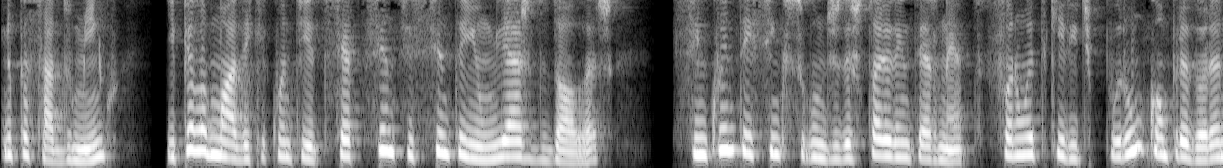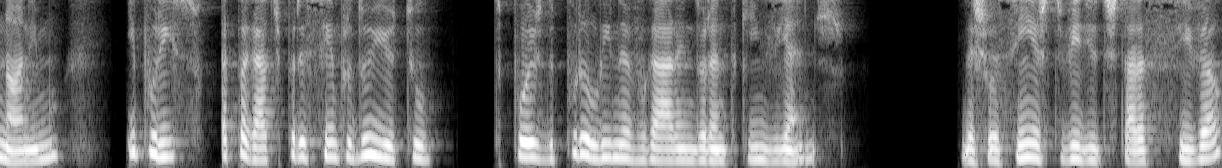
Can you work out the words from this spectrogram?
No passado domingo, e pela módica quantia de 761 milhares de dólares, 55 segundos da história da internet foram adquiridos por um comprador anónimo e por isso apagados para sempre do YouTube depois de por ali navegarem durante 15 anos. Deixou assim este vídeo de estar acessível,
